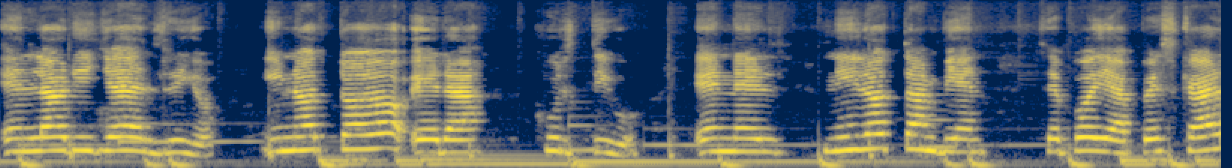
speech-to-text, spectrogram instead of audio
en la orilla del río y no todo era cultivo. En el Nilo también se podía pescar,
